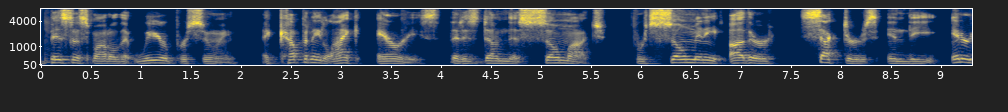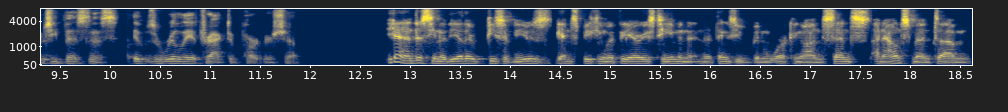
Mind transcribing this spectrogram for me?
business model that we are pursuing, a company like Ares that has done this so much for so many other sectors in the energy business, it was a really attractive partnership. Yeah, and just you know the other piece of news, again speaking with the Ares team and, and the things you've been working on since announcement, um,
